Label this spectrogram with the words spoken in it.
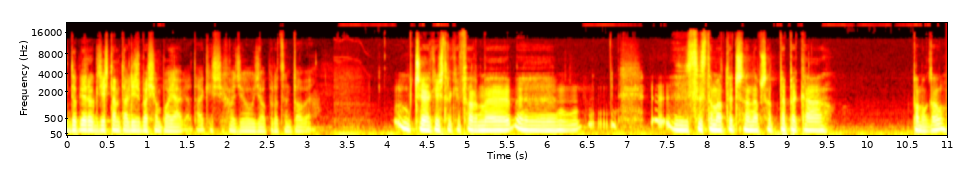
i dopiero gdzieś tam ta liczba się pojawia, tak, jeśli chodzi o udział procentowy. Czy jakieś takie formy y, y, systematyczne, na przykład PPK pomogą?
